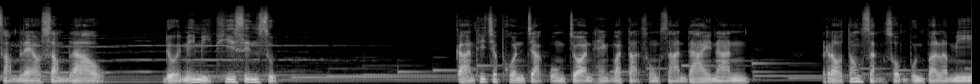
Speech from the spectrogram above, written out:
ซ้ำแล้วซ้ำเล่า โดยไม่มีที่สิ้นสุด การที่จะพ้นจากวงจรแห่งวัฏสงสารได้นั้น เราต้องสั่งสมบุญบารมี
